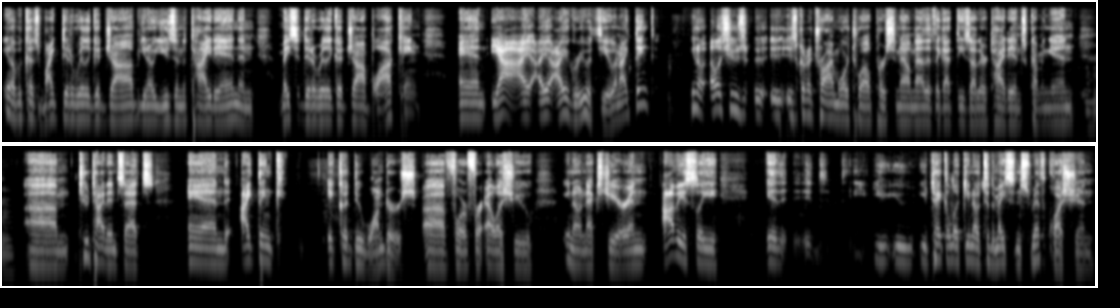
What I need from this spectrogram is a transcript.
you know, because Mike did a really good job, you know, using the tight end, and Mason did a really good job blocking. And yeah, I, I, I agree with you, and I think you know, LSU uh, is going to try more 12 personnel now that they got these other tight ends coming in, mm-hmm. um, two tight end sets. And I think it could do wonders uh, for, for LSU, you know, next year. And obviously, it, it, you, you, you take a look, you know, to the Maason Smith question.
